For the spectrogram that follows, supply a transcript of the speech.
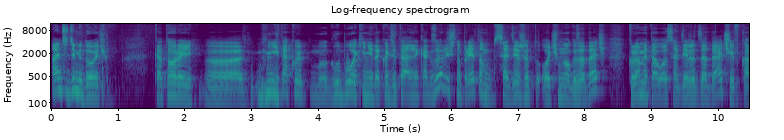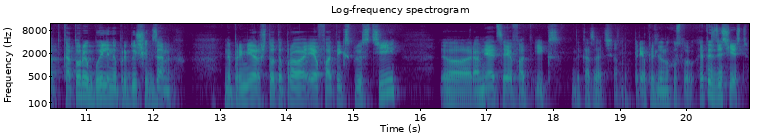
Антидемидович, который э, не такой глубокий, не такой детальный, как Зорич, но при этом содержит очень много задач. Кроме того, содержит задачи, в ко которые были на предыдущих экзаменах. Например, что-то про f от x плюс t э, равняется f от x доказать при определенных условиях. Это здесь есть.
